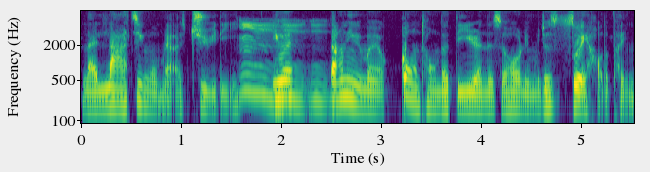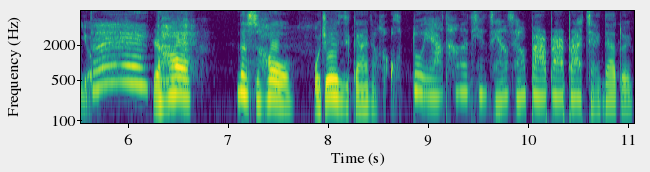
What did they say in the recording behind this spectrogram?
来拉近我们俩的距离。嗯，因为当你们有共同的敌人的时候，你们就是最好的朋友。对。然后那时候我就一直跟他讲说：“哦，对呀，他那天怎样怎样，巴拉巴拉巴拉讲一大堆。”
